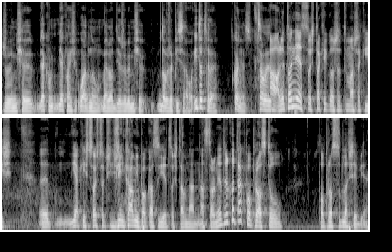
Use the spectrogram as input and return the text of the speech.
żeby mi się, jaką, jakąś ładną melodię, żeby mi się dobrze pisało. I to tyle. Koniec. Całe... A, ale to nie jest coś takiego, że ty masz jakiś, y, jakieś coś, co ci dźwiękami pokazuje coś tam na, na stronie, tylko tak po prostu, po prostu dla siebie.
